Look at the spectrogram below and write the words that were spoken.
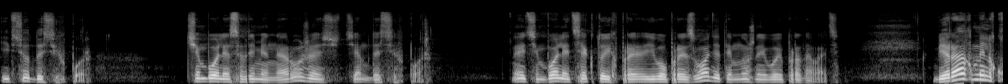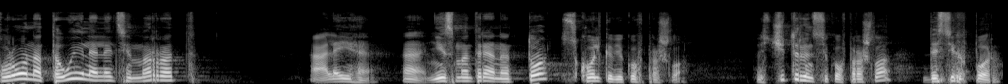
и все до сих пор. Чем более современное оружие, тем до сих пор. Ну и тем более те, кто их, его производит, им нужно его и продавать. А, несмотря на то, сколько веков прошло. То есть 14 веков прошло, до сих пор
